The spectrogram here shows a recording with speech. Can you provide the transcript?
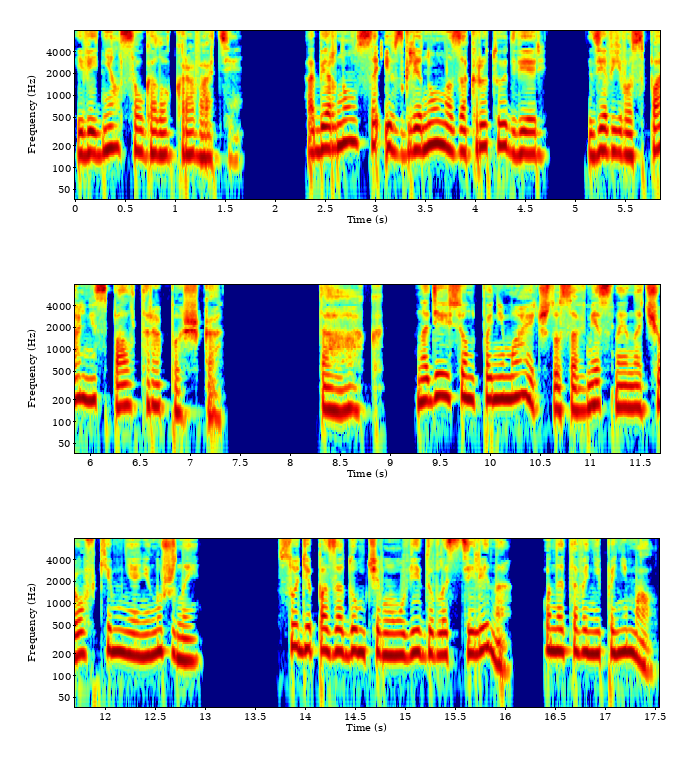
и виднелся уголок кровати. Обернулся и взглянул на закрытую дверь, где в его спальне спал торопышка. Так, надеюсь, он понимает, что совместные ночевки мне не нужны. Судя по задумчивому виду властелина, он этого не понимал.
